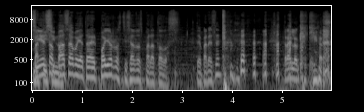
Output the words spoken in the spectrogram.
Si eso pasa, voy a traer pollos rostizados para todos. ¿Te parece? Trae lo que quieras.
